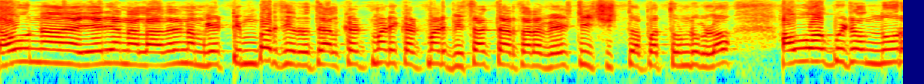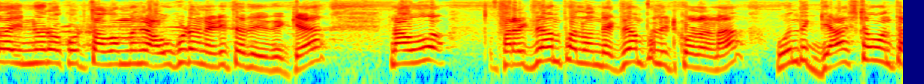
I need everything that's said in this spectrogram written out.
ಟೌನ್ ಏರಿಯಾನಲ್ಲಾದರೆ ನಮಗೆ ಟಿಂಬರ್ಸ್ ಇರುತ್ತೆ. ಅಲ್ಲಿ ಕಟ್ ಮಾಡಿ ಕಟ್ ಮಾಡಿ ಬಿಸಾಕ್ತಾ ಇರ್ತಾರೆ. ವೇಸ್ಟ್ ಇಷ್ಟು ದಪ್ಪ ತುಂಡುಗಳು. ಅವು ಹೋಗ್ಬಿಟ್ಟು ಒಂದು ನೂರ, ಇನ್ನೂರ ಕೊಟ್ಟು ತೊಗೊಂಬಂದ್ರೆ ಅವು ಕೂಡ ನಡೀತದೆ ಇದಕ್ಕೆ. ನಾವು ಫಾರ್ ಎಕ್ಸಾಂಪಲ್ ಒಂದು ಎಕ್ಸಾಂಪಲ್ ಇಟ್ಕೊಳ್ಳೋಣ. ಒಂದು ಗ್ಯಾಸ್ ಸ್ಟವ್ ಅಂತ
